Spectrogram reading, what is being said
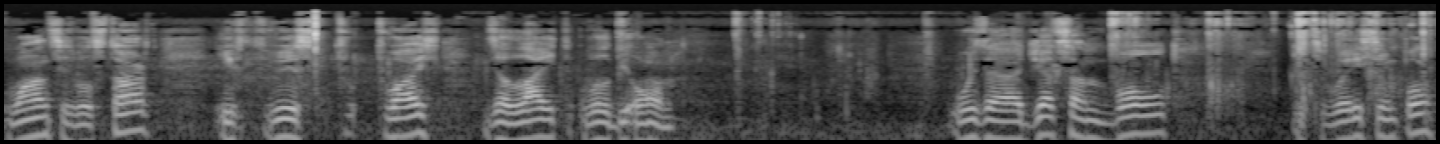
once it will start if twist twice the light will be on with a Jetson bolt it's very simple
